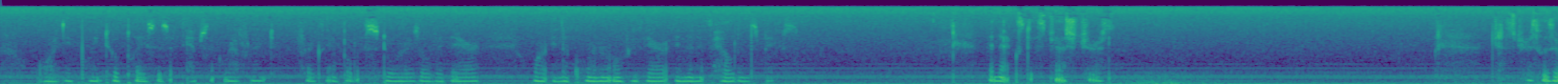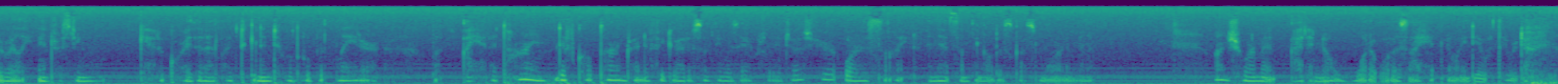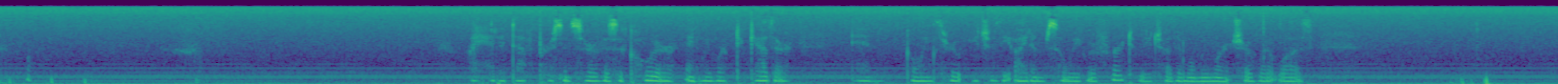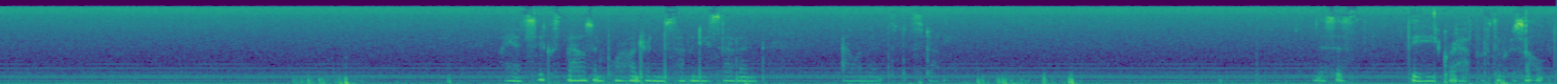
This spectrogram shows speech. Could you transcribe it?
or they point to a place as an absent referent. For example, the store is over there, or in the corner over there, and then it's held in space. The next is gestures. Gestures was a really interesting category that I'd like to get into a little bit later, but I had a time, difficult time trying to figure out if something was actually a gesture or a sign, and that's something I'll discuss more in a minute. Unsure meant I didn't know what it was. I had no idea what they were doing. I had a deaf person serve as a coder, and we worked together in going through each of the items so we'd refer to each other when we weren't sure what it was. I had 6,477 elements to study. This is the graph of the results.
